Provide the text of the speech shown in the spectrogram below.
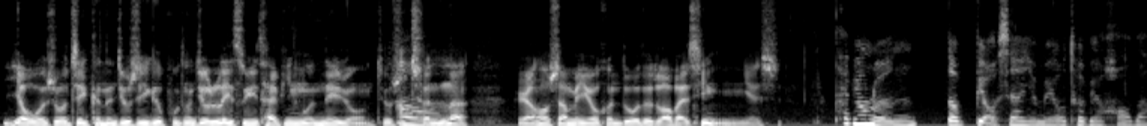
要我说，这可能就是一个普通，就是类似于太平轮那种，就是沉了，然后上面有很多的老百姓，也是。太平轮的表现也没有特别好吧？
